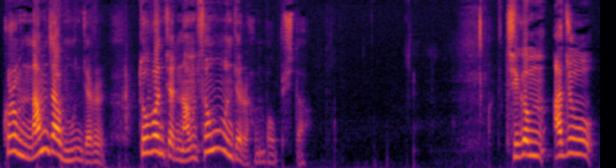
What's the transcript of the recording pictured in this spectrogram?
그럼 남자 문제를 두 번째 남성 문제를 한번 봅시다. 지금 아주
